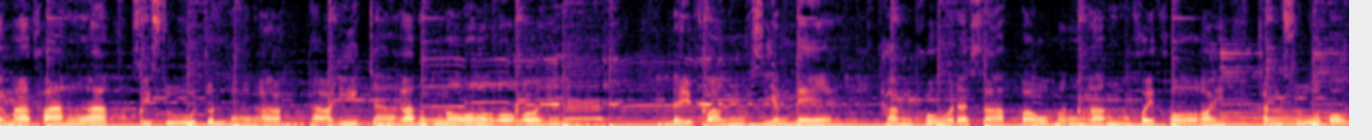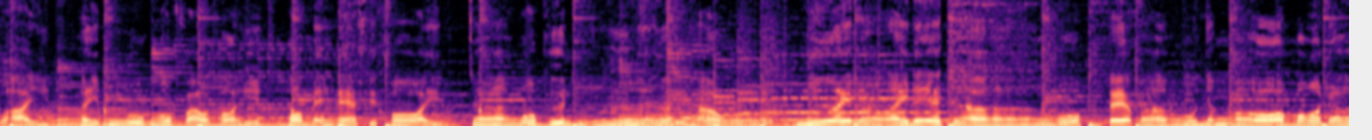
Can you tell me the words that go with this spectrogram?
งมาค้า สิสู่จนลาถ้าอีกจากน้อย ได้ฟังเสียงแม่ ทั้งโทรศัพท์เบามาค่อยๆขันสู่บ่ไหวให้ลูกเฝ้าถอย พ่อแม่สิคอย เจ้าคืนเฮือ นเฮาเหนื่อยหลายเด้เจ้า แต่เว่ายังออกบ่ได้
